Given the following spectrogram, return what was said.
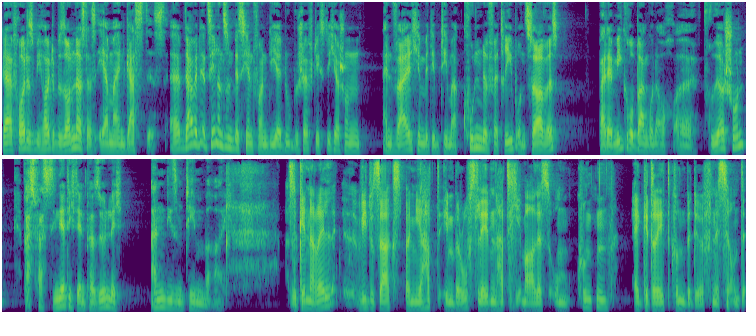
Daher freut es mich heute besonders, dass er mein Gast ist. Äh, David, erzähl uns ein bisschen von dir. Du beschäftigst dich ja schon ein Weilchen mit dem Thema Kunde, Vertrieb und Service bei der Mikrobank und auch äh, früher schon. Was fasziniert dich denn persönlich an diesem Themenbereich? Also generell, wie du sagst, bei mir hat im Berufsleben hat sich immer alles um Kunden äh, gedreht, Kundenbedürfnisse und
